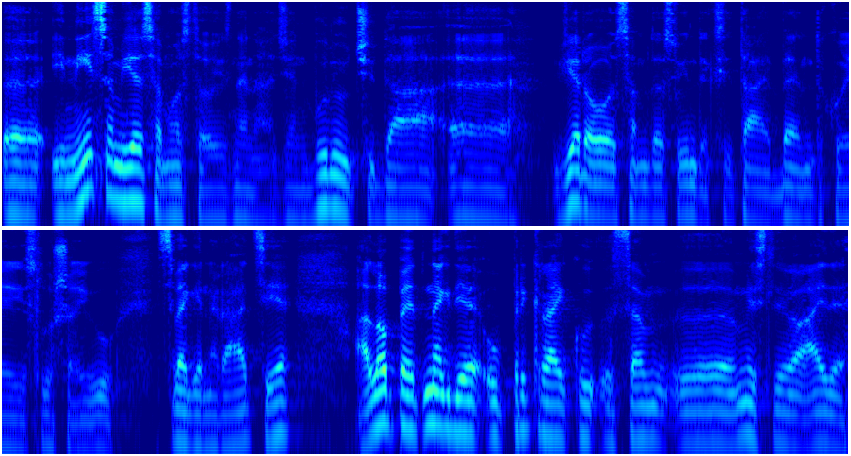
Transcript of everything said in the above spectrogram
e, i nisam i jesam ostao iznenađen, budući da e, vjerovao sam da su indeksi taj band koji slušaju sve generacije, ali opet negdje u prikrajku sam e, mislio, ajde,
